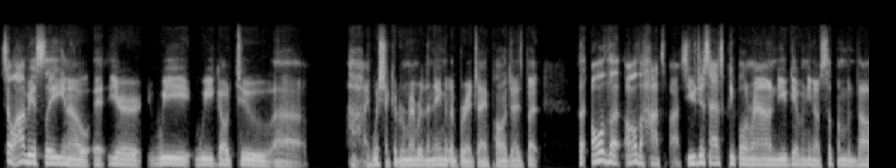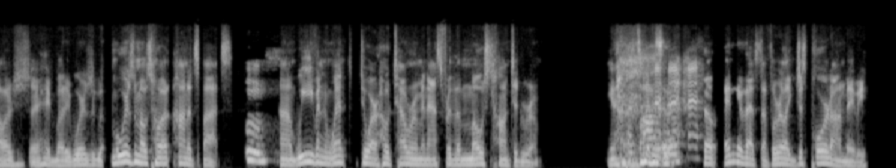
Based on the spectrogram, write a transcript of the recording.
so obviously you know it, you're we we go to uh i wish i could remember the name of the bridge. I apologize but all the all the hot spots you just ask people around you give them you know slip them a dollar say hey buddy where's the, where's the most haunted spots? Mm, um, we even went to our hotel room and asked for the most haunted room. You know? That's awesome. so any of that stuff we were like just pour it on baby.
